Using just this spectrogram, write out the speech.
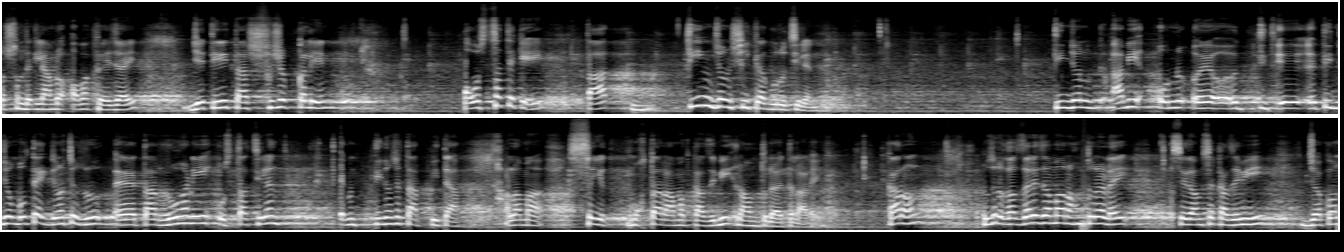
দর্শন দেখলে আমরা অবাক হয়ে যাই যে তিনি তার শৈশবকালীন অবস্থা থেকে তার তিনজন শিক্ষাগুরু ছিলেন। তিনজন, আমি তিনজন বলতে একজন হচ্ছে তার রুহানি উস্তাদ ছিলেন এবং তিনি হচ্ছে তার পিতা আল্লামা সৈয়দ মুখতার আহমদ কাজিমি রহমতুল্লাহ তাল আলাই কারণ হুজুর গজ্জালি জামা রহমতুল্লাহ আলাই সৈয়দ আমসার কাজিমি যখন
